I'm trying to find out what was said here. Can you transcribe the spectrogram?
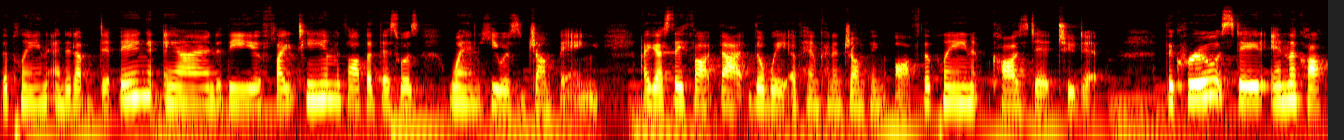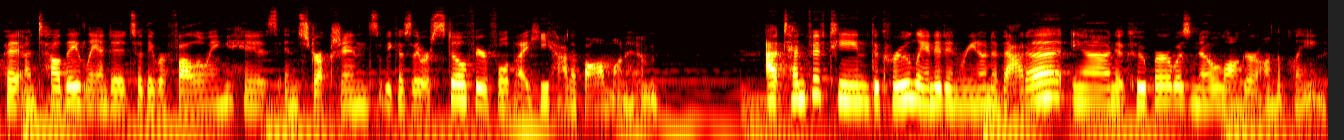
the plane ended up dipping, and the flight team thought that this was when he was jumping. I guess they thought that the weight of him kind of jumping off the plane caused it to dip. The crew stayed in the cockpit until they landed, so they were following his instructions because they were still fearful that he had a bomb on him. At 10:15, the crew landed in Reno, Nevada, and Cooper was no longer on the plane.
